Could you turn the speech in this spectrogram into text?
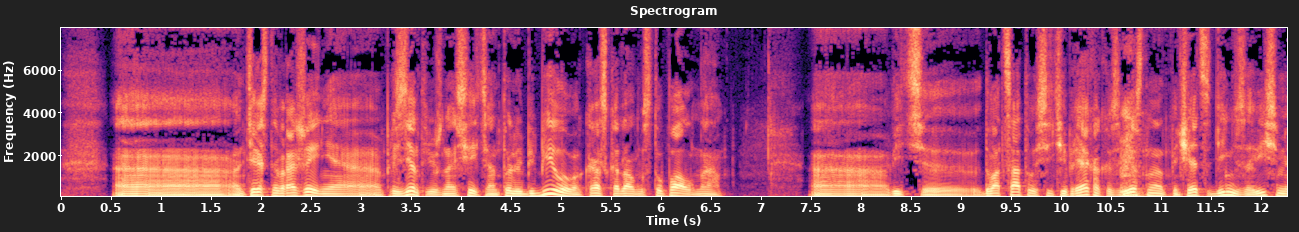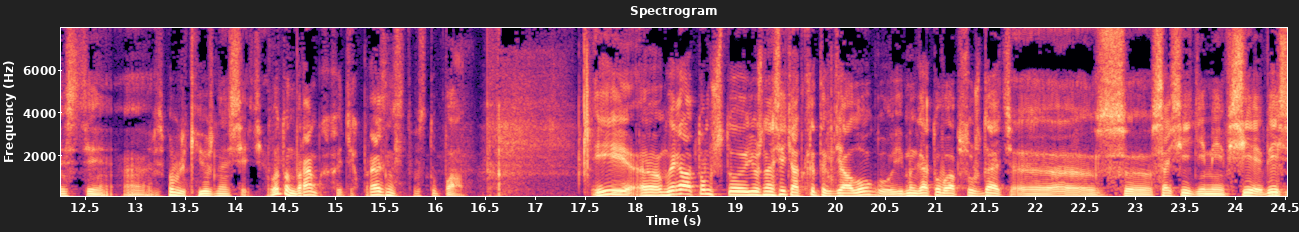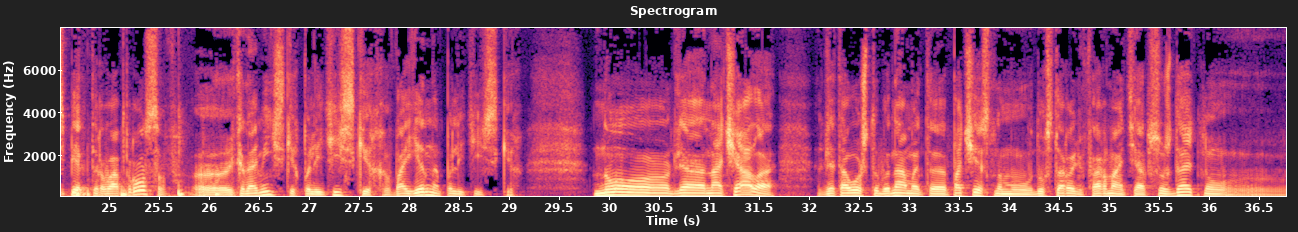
интересное выражение президента Южной Осетии Анатолия Бибилова, как раз когда он выступал на ведь 20 сентября, как известно, отмечается День независимости Республики Южная Осетия. Вот он в рамках этих празднеств выступал. И э, говорил о том, что Южная Осетия открыта к диалогу, и мы готовы обсуждать э, с соседями все, весь спектр вопросов э, экономических, политических, военно-политических. Но для начала, для того, чтобы нам это по-честному в двустороннем формате обсуждать, ну,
